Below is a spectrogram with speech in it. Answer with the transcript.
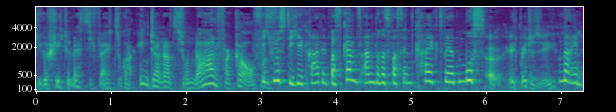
Die Geschichte lässt sich vielleicht sogar international verkaufen. Ich wüsste hier gerade etwas ganz anderes, was entkalkt werden muss. Äh, ich bitte Sie. Nein,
